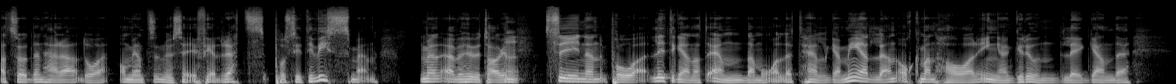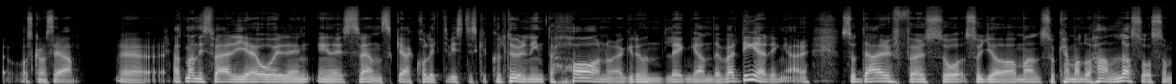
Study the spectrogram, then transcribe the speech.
alltså den här, då, om jag inte nu säger fel, rättspositivismen. Men överhuvudtaget synen på lite grann att ändamålet helga medlen och man har inga grundläggande, vad ska man säga, att man i Sverige och i den, i den svenska kollektivistiska kulturen inte har några grundläggande värderingar. Så därför så, så, gör man, så kan man då handla så som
